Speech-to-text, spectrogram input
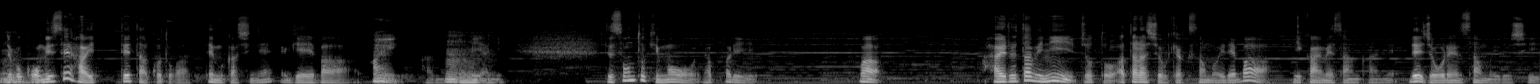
で、僕、お店入ってたことがあって、昔ね、ゲーバーっていう、あうんうんうんの飲み屋に。で、その時も、やっぱり、まあ、入るたびにちょっと新しいお客さんもいれば、2回目、3回目で常連さんもいるし、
